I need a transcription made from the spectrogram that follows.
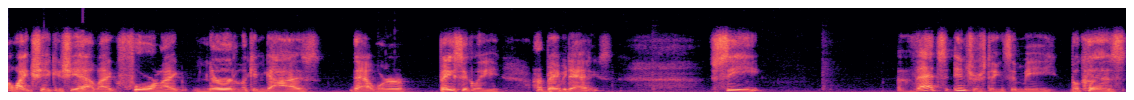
a white chick, and she had like four like nerd looking guys that were basically her baby daddies. See, that's interesting to me because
